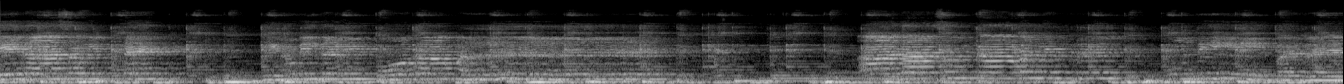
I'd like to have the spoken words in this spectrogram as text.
பேராசமிட்ட இருடிகளில் போகாமல் ஆகாசம் காவல் என்று உந்தீப்பர்கள்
